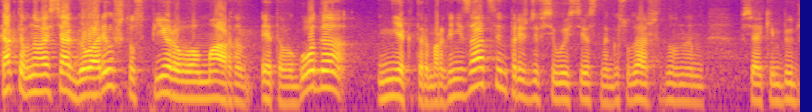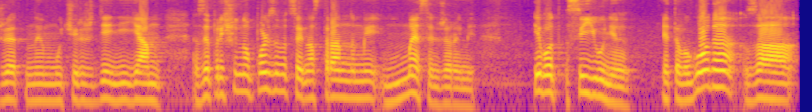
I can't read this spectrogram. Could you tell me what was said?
Как-то в новостях говорил, что с 1 марта этого года некоторым организациям, прежде всего, естественно, государственным всяким бюджетным учреждениям, запрещено пользоваться иностранными мессенджерами. И вот с июня этого года за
